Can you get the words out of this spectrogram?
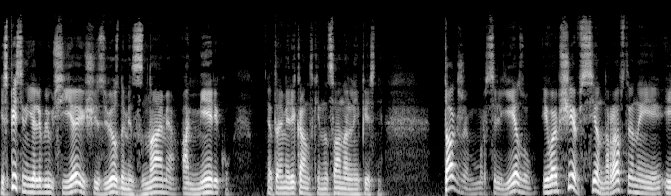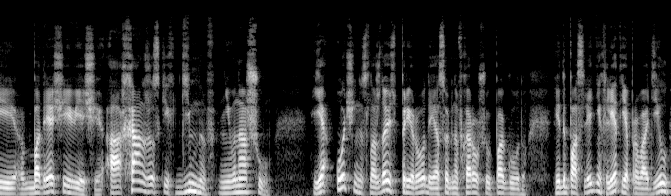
Из песен я люблю «Сияющие звездами знамя», «Америку». Это американские национальные песни. Также Марсельезу и вообще все нравственные и бодрящие вещи. А ханжеских гимнов не выношу. Я очень наслаждаюсь природой, особенно в хорошую погоду. И до последних лет я проводил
